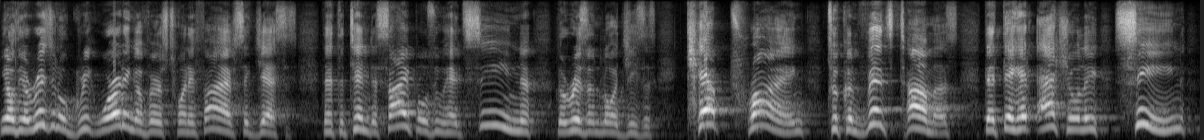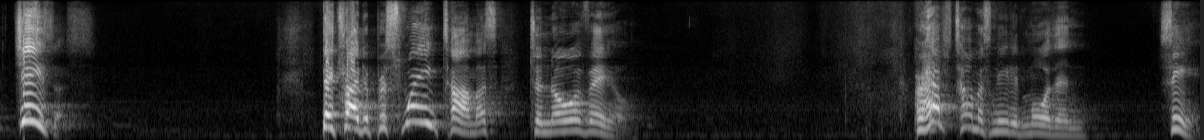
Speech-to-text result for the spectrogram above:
You know, the original Greek wording of verse 25 suggests that the 10 disciples who had seen the risen Lord Jesus kept trying to convince Thomas that they had actually seen Jesus. They tried to persuade Thomas to no avail. Perhaps Thomas needed more than seeing.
